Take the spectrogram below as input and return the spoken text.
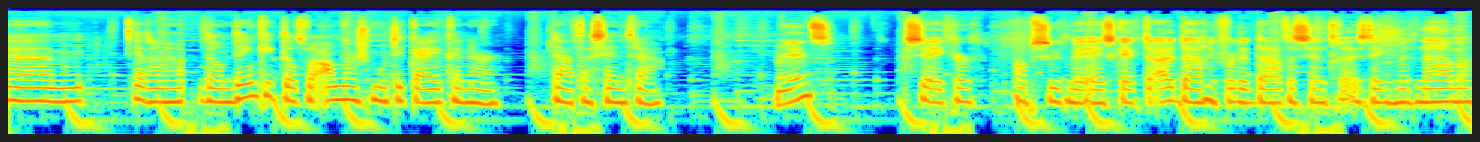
Um, ja, dan, dan denk ik dat we anders moeten kijken naar datacentra. Mee eens? Zeker, absoluut mee eens. Kijk, de uitdaging voor de datacentra is denk ik met name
